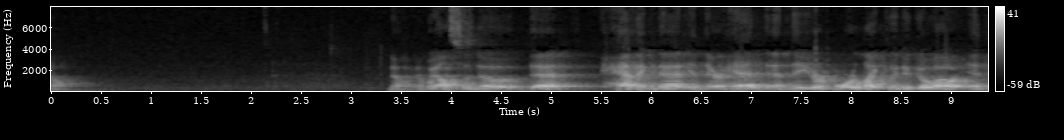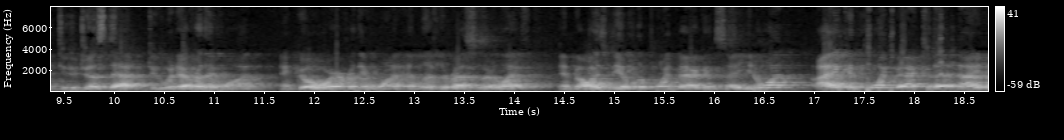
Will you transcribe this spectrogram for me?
No. No. And we also know that having that in their head, then they are more likely to go out and do just that do whatever they want and go wherever they want and live the rest of their life and always be able to point back and say, you know what? I can point back to that night.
